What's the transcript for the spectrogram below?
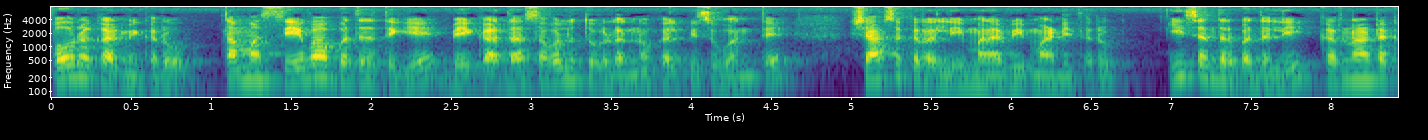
ಪೌರಕಾರ್ಮಿಕರು ತಮ್ಮ ಸೇವಾ ಭದ್ರತೆಗೆ ಬೇಕಾದ ಸವಲತ್ತುಗಳನ್ನು ಕಲ್ಪಿಸುವಂತೆ ಶಾಸಕರಲ್ಲಿ ಮನವಿ ಮಾಡಿದರು. ಈ ಸಂದರ್ಭದಲ್ಲಿ ಕರ್ನಾಟಕ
